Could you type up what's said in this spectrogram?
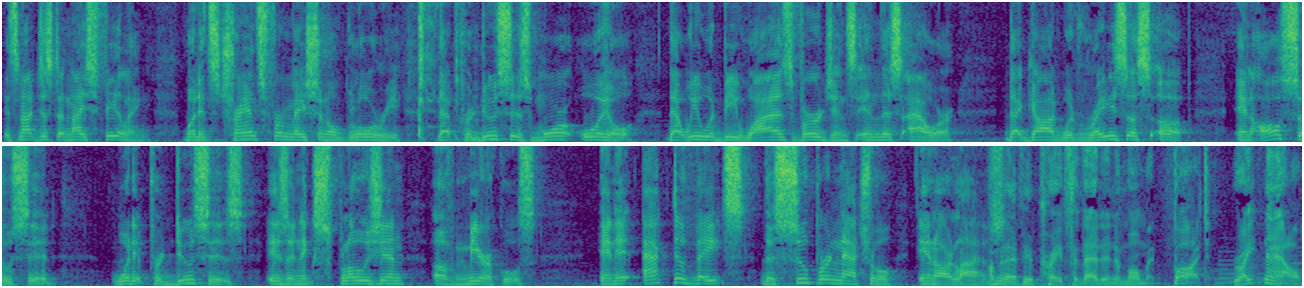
it's not just a nice feeling, but it's transformational glory that produces more oil that we would be wise virgins in this hour, that God would raise us up. And also, Sid, what it produces is an explosion of miracles and it activates the supernatural in our lives. I'm going to have you pray for that in a moment. But right now,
